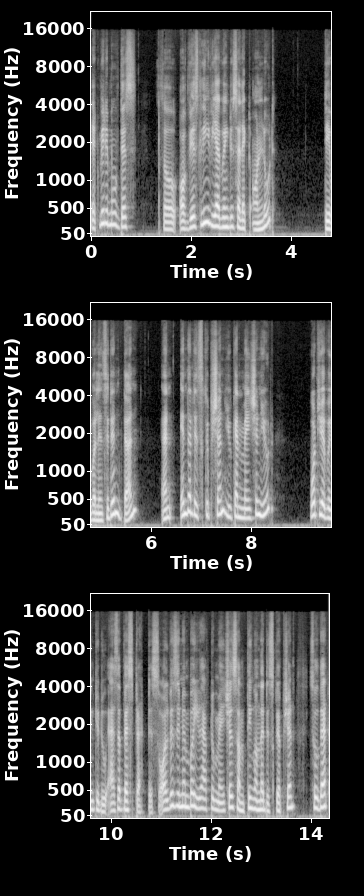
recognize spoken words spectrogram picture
Let me remove this. So obviously we are going to select onload, table incident done. And in the description, you can mention your what you are going to do as a best practice. So always remember you have to mention something on the description so that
